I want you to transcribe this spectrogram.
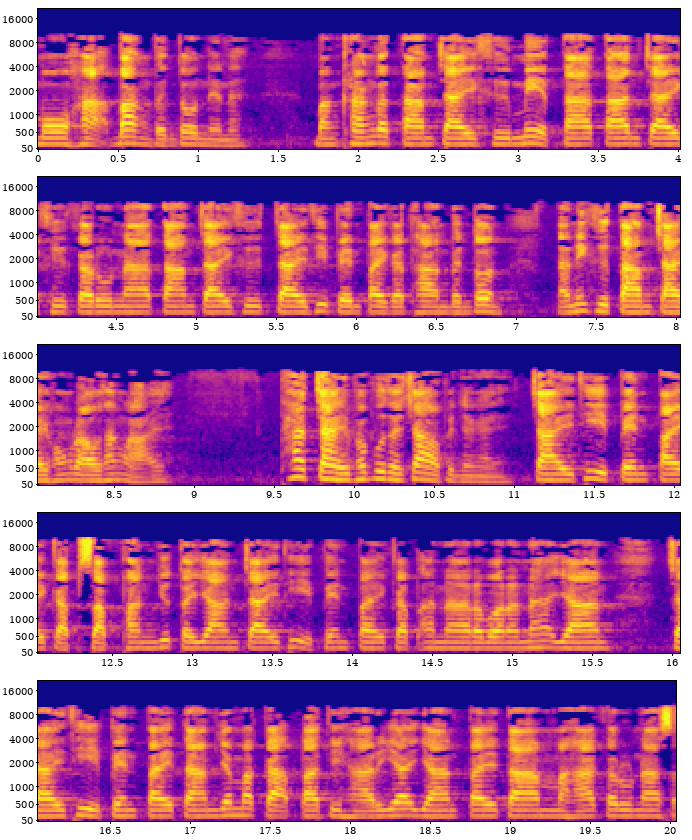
โมหะบ้างเป็นต้นเนี่ยนะ บางครั้งก็ตามใจคือเมตตาตามใจ คือกรุณาตามใจคือใจที่เป็นไปกระทานเป็นต้น อันนี้คือตามใจของเราทั้งหลาย ถ้าใจพระพุทธเจ้าเป็นยังไง ใจที่เป็นไปกับสัพพัญยุตยานใจที่เป็นไปกับอนารวรณญาณใจที่เป็นไปตามยมกะปาฏิหาริยญาณไปตามมหากรุณาส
